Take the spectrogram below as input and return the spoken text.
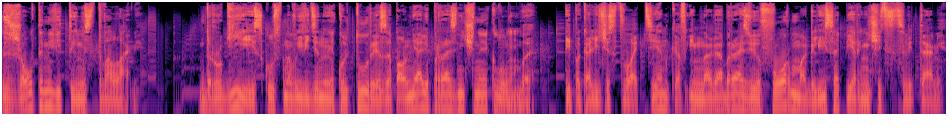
с желтыми витыми стволами. Другие искусственно выведенные культуры заполняли праздничные клумбы, и по количеству оттенков и многообразию форм могли соперничать с цветами.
